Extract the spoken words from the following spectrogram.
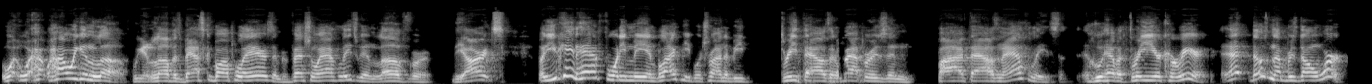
what, how are we getting love? We getting love as basketball players and professional athletes. We getting love for the arts. But you can't have 40 million black people trying to be 3,000 rappers and 5,000 athletes who have a three year career. That, those numbers don't work.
